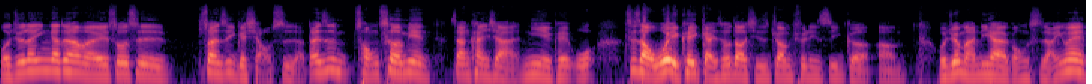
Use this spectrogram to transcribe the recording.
我觉得应该对他们来说是。算是一个小事啊，但是从侧面这样看下来，你也可以，我至少我也可以感受到，其实 Jump Trading 是一个，嗯，我觉得蛮厉害的公司啊。因为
